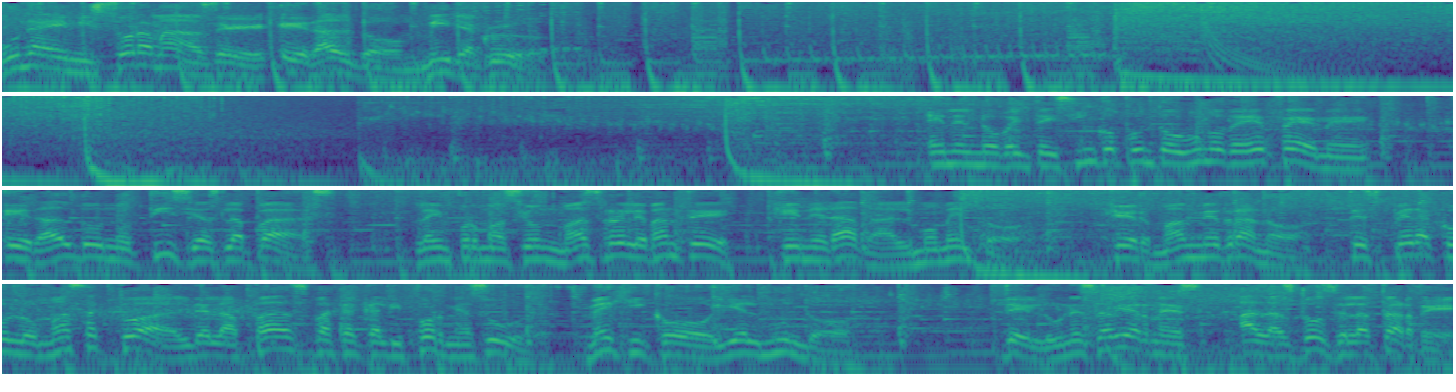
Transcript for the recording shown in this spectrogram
Una emisora más de Heraldo Media Group. En el 95.1 de FM, Heraldo Noticias La Paz. La información más relevante generada al momento. Germán Medrano te espera con lo más actual de La Paz, Baja California Sur, México y el mundo. De lunes a viernes a las 2 de la tarde.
